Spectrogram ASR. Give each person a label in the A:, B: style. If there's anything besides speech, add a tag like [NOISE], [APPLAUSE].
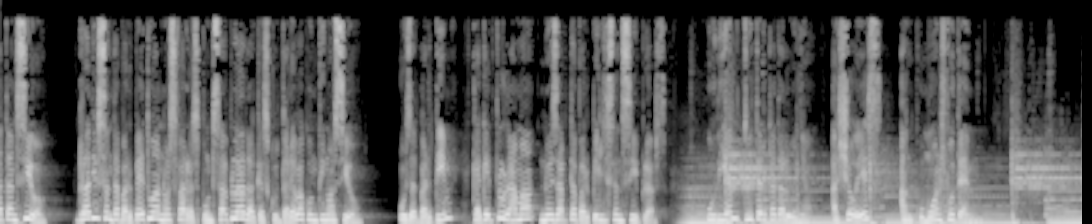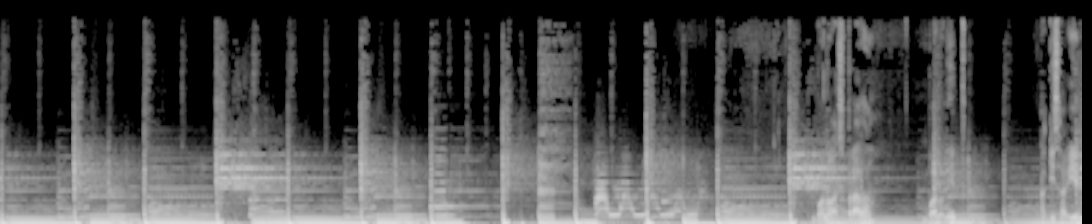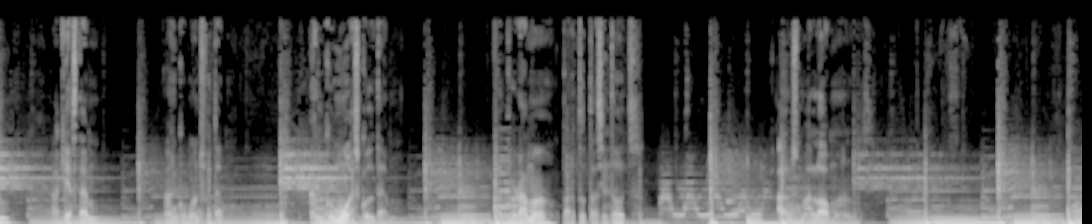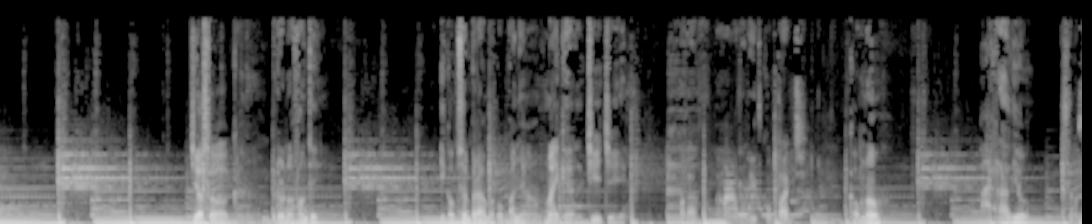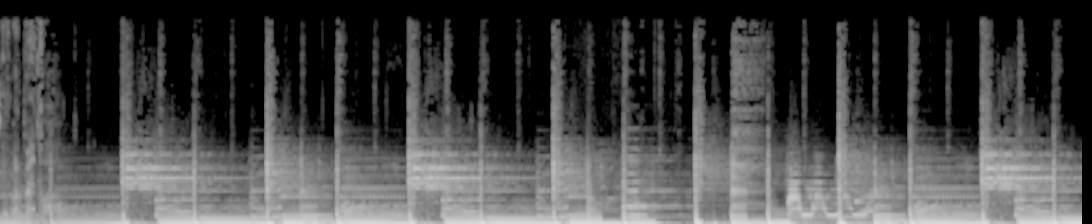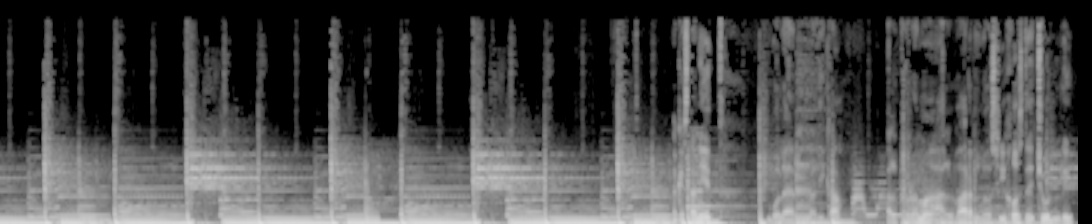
A: Atenció! Ràdio Santa Perpètua no es fa responsable del que escoltareu a continuació. Us advertim que aquest programa no és apte per pells sensibles. Ho diem Twitter Catalunya. Això és En Comú Ens Fotem.
B: Bona vesprada, bona nit. Aquí seguim, aquí estem, en comú ens fotem. En comú escoltem. El programa per totes i tots. Els malòmens. Jo sóc Bruno Fonti i com sempre m'acompanya Michael Gigi.
C: Hola, bona nit, companys.
B: Com no, a Ràdio Santa Perpètua. Nit volem dedicar el programa al bar Los Hijos de Chun-Li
